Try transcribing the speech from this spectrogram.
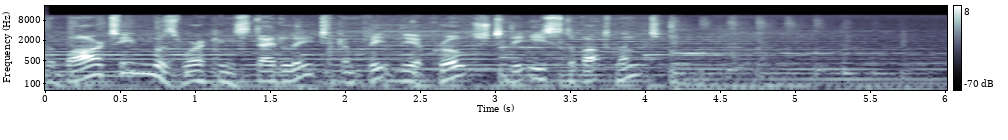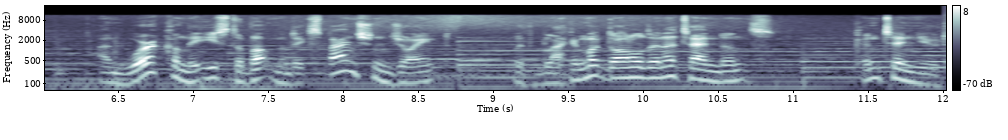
The bar team was working steadily to complete the approach to the east abutment, and work on the east abutment expansion joint, with Black & McDonald in attendance, continued.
